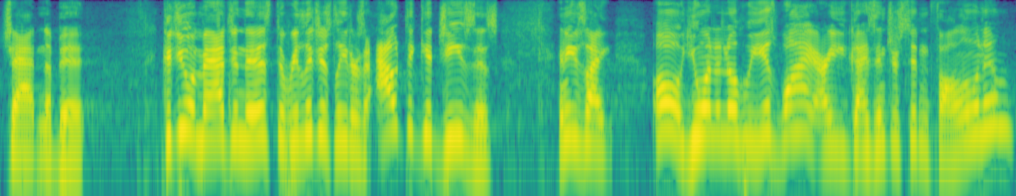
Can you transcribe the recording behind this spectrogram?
chatting a bit. Could you imagine this? The religious leader's out to get Jesus, and he's like, oh, you want to know who he is? Why? Are you guys interested in following him?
